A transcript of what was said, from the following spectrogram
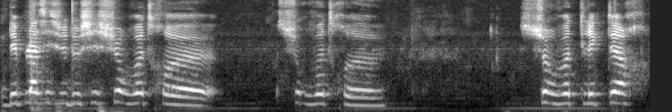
déplacer ce dossier sur votre euh, sur votre euh, sur votre lecteur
